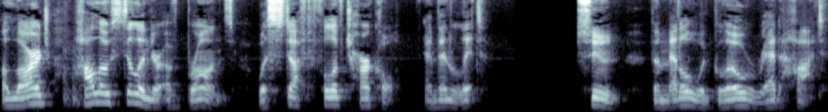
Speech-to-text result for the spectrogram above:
A large hollow cylinder of bronze was stuffed full of charcoal and then lit. Soon the metal would glow red hot.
